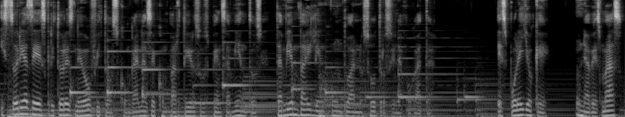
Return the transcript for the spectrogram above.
historias de escritores neófitos con ganas de compartir sus pensamientos también bailen junto a nosotros en la fogata. Es por ello que, una vez más,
